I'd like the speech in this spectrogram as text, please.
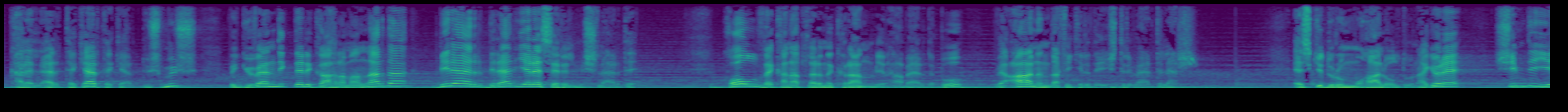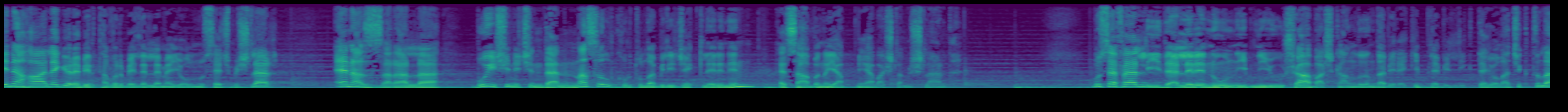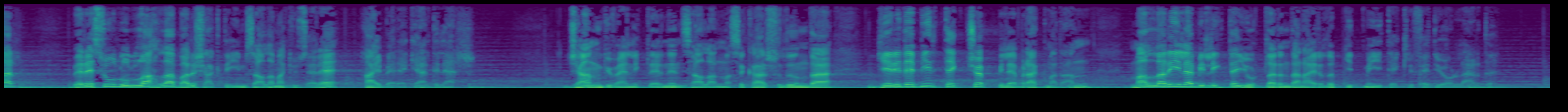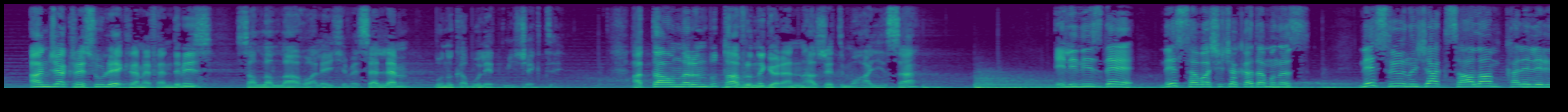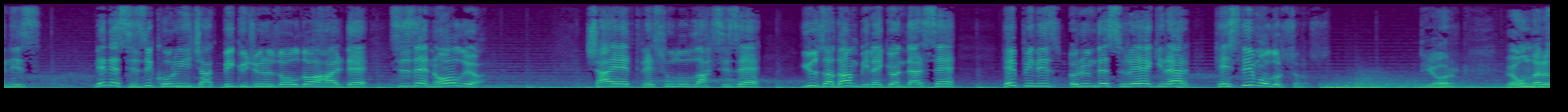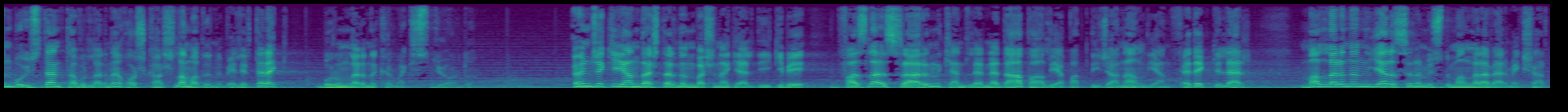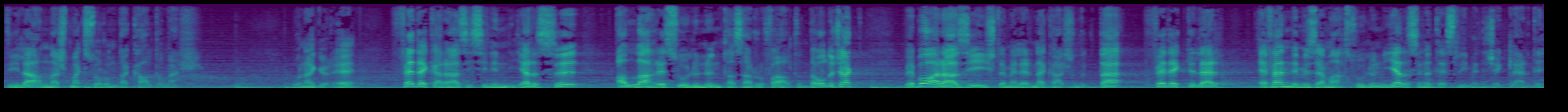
Kaleler teker teker düşmüş ve güvendikleri kahramanlar da birer birer yere serilmişlerdi. Kol ve kanatlarını kıran bir haberdi bu ve anında fikri değiştiriverdiler. Eski durum muhal olduğuna göre şimdi yeni hale göre bir tavır belirleme yolunu seçmişler. En az zararla bu işin içinden nasıl kurtulabileceklerinin hesabını yapmaya başlamışlardı. Bu sefer liderleri Nun İbni Yuşa başkanlığında bir ekiple birlikte yola çıktılar ve Resulullah'la barış aktı imzalamak üzere Hayber'e geldiler. Can güvenliklerinin sağlanması karşılığında geride bir tek çöp bile bırakmadan mallarıyla birlikte yurtlarından ayrılıp gitmeyi teklif ediyorlardı. Ancak Resul-i Ekrem Efendimiz sallallahu aleyhi ve sellem bunu kabul etmeyecekti. Hatta onların bu tavrını gören Hazreti Muhayyisa Elinizde ne savaşacak adamınız, ne sığınacak sağlam kaleleriniz, ne de sizi koruyacak bir gücünüz olduğu halde size ne oluyor? Şayet Resulullah size yüz adam bile gönderse hepiniz önünde sıraya girer teslim olursunuz. diyor ve onların bu üstten tavırlarını hoş karşılamadığını belirterek burunlarını kırmak istiyordu. Önceki yandaşlarının başına geldiği gibi fazla ısrarın kendilerine daha pahalıya patlayacağını anlayan Fedekliler, mallarının yarısını Müslümanlara vermek şartıyla anlaşmak zorunda kaldılar. Buna göre Fedek arazisinin yarısı Allah Resulü'nün tasarrufu altında olacak ve bu araziyi işlemelerine karşılık da Fedekliler Efendimiz'e mahsulün yarısını teslim edeceklerdi.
